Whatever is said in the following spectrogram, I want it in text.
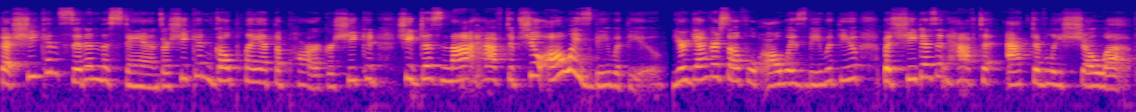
that she can sit in the stands or she can go play at the park or she can she does not have to she'll always be with you. Your younger self will always be with you, but she doesn't have to actively show up.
